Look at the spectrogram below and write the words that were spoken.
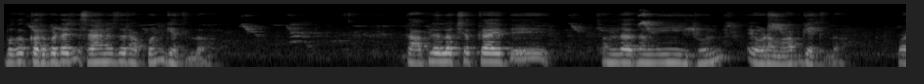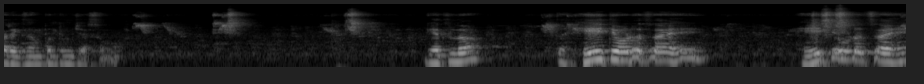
बघा कर्कटाच्या सहाय्यानं जर आपण घेतलं तर आपल्या लक्षात काय येते? समजा आता मी इथून एवढं माप घेतलं फॉर एक्झाम्पल तुमच्यासमोर. घेतलं तर हे तेवढंच आहे हे तेवढंच आहे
